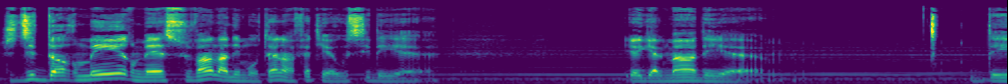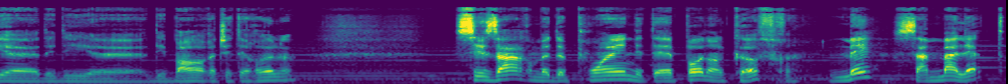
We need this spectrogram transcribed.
Je dis dormir, mais souvent dans des motels, en fait, il y a aussi des... Euh, il y a également des... Euh, des, euh, euh, des, bars, etc. Ses armes de poing n'étaient pas dans le coffre, mais sa mallette,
